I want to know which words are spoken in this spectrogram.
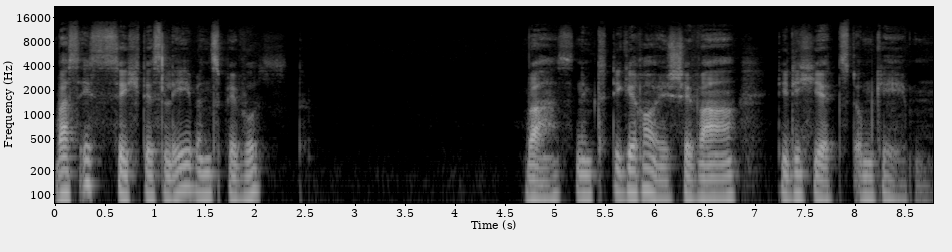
Was ist sich des Lebens bewusst? Was nimmt die Geräusche wahr, die dich jetzt umgeben?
